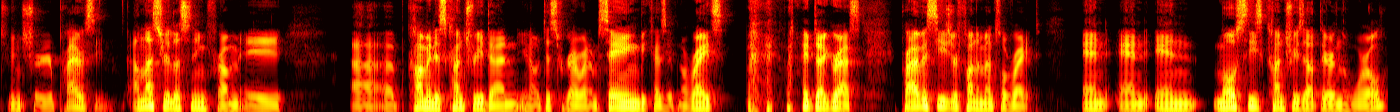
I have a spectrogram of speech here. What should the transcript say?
to ensure your privacy. Unless you're listening from a, uh, a communist country, then you know disregard what I'm saying because you have no rights. but I digress. Privacy is your fundamental right, and and in most of these countries out there in the world,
